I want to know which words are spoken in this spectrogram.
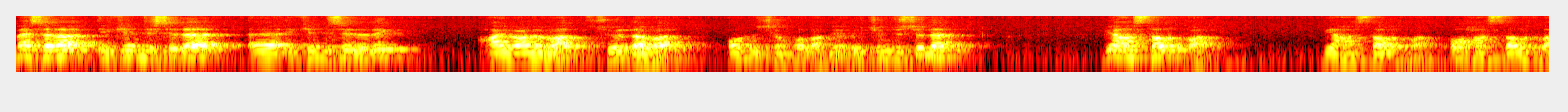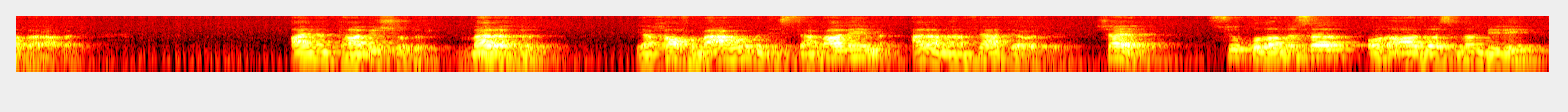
Mesela ikincisi de e, ikincisi dedik hayvanı var, suyu da var. Onun için kullanıyor. Üçüncüsü de bir hastalık var. Bir hastalık var. O hastalıkla beraber. Aynen tabir şudur. Meradun yakhafu ma'ahu min istimalihi ala menfiati udri. Şayet su kullanırsa onun arızasından biri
